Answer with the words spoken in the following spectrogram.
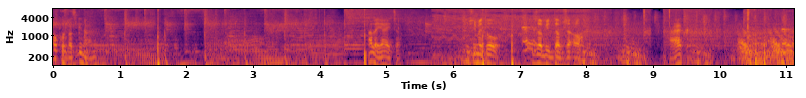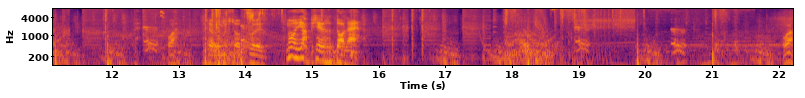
O kurwa, zginąłem. Ale jajca. Musimy tu zrobić dobrze, o. Tak. Ła, chciałbym jeszcze od góry. No ja pierdolę! Ła.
